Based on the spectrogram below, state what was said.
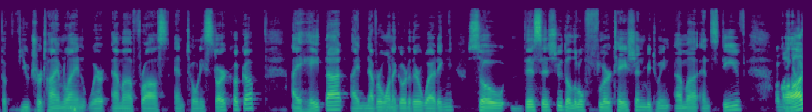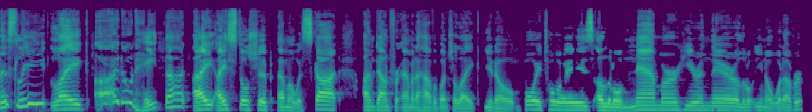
the future timeline where Emma Frost and Tony Stark hook up. I hate that. I never want to go to their wedding. So this issue, the little flirtation between Emma and Steve, oh my God. honestly, like I don't hate that. I I still ship Emma with Scott. I'm down for Emma to have a bunch of like, you know, boy toys, a little Namor here and there, a little, you know, whatever.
